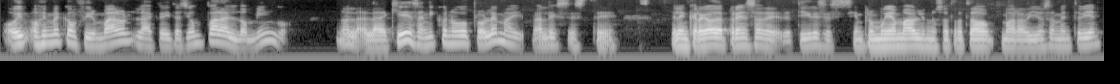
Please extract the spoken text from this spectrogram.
hoy, hoy me confirmaron la acreditación para el domingo. No, la, la de aquí de San Nico no hubo problema. Y Alex, este, el encargado de prensa de, de Tigres, es siempre muy amable y nos ha tratado maravillosamente bien.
